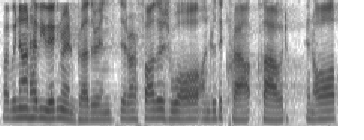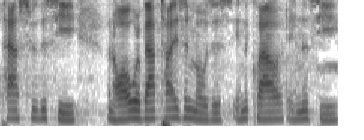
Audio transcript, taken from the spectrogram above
For I would not have you ignorant, brethren, that our fathers were all under the cloud, and all passed through the sea, and all were baptized in Moses in the cloud and in the sea,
